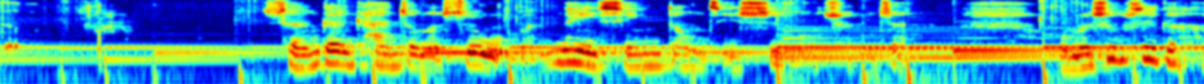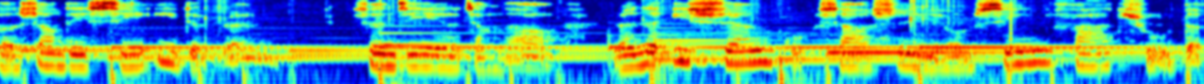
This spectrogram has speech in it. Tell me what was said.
德。神更看重的是我们内心动机是否纯正，我们是不是一个合上帝心意的人？圣经也有讲到，人的一生果效是由心发出的。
